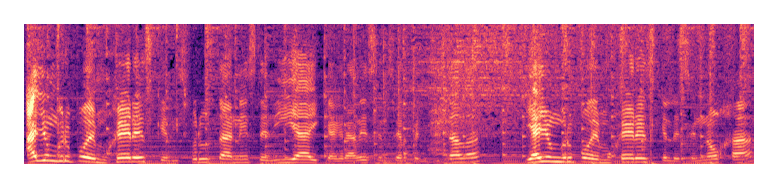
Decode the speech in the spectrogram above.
hay un grupo de mujeres que disfrutan este día y que agradecen ser felicitadas, y hay un grupo de mujeres que les enoja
